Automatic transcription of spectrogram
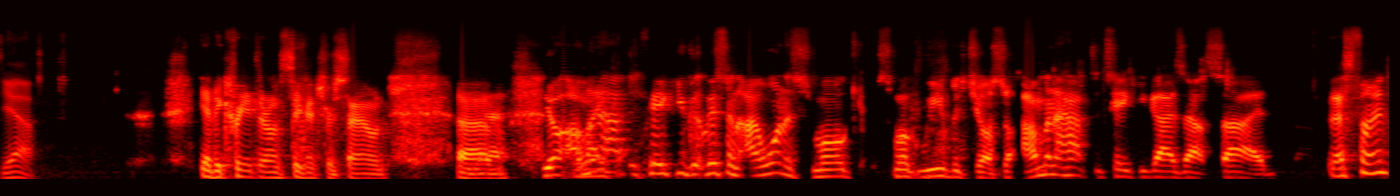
Yeah. yeah, they create their own signature sound. Um, Yeah. Yo, I'm like- gonna have to take you. Listen, I want to smoke smoke weed with y'all, so I'm gonna have to take you guys outside. That's fine.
